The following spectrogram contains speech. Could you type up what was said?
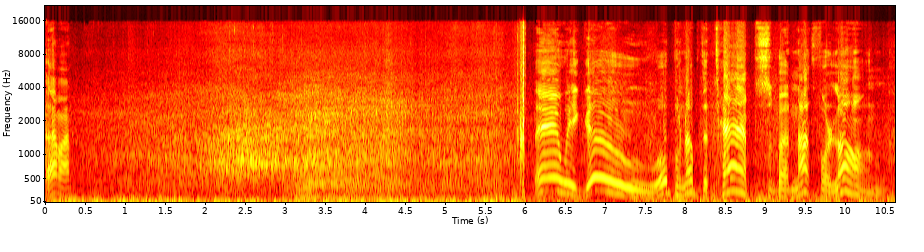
Come on. There we go. Open up the taps, but not for long.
